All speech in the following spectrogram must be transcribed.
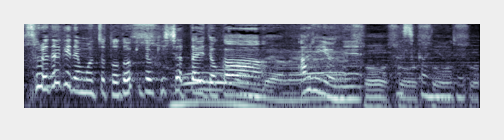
それだけでもうちょっとドキドキしちゃったりとかあるよね。そうそうそうそう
